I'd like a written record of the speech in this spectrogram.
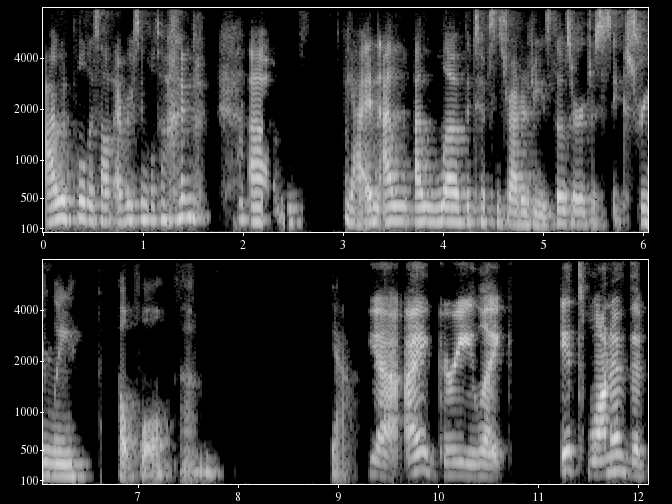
I would pull this out every single time. Mm-hmm. um, yeah, and I I love the tips and strategies; those are just extremely helpful. Um, yeah, yeah, I agree. Like, it's one of the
